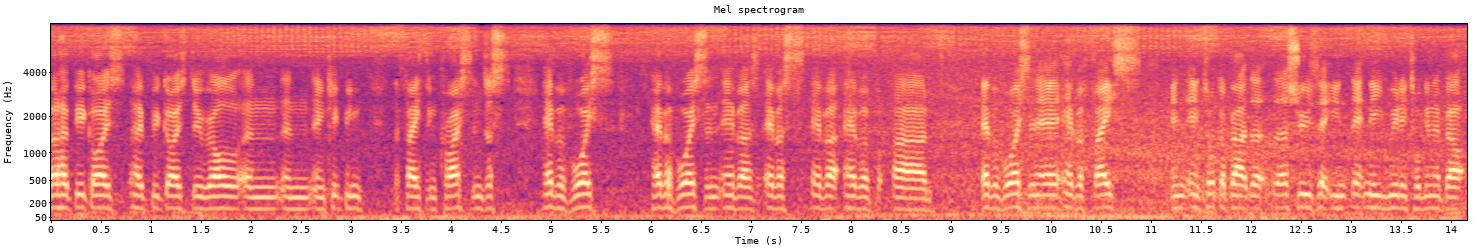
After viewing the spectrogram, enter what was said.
But I hope you guys hope you guys do well in, in, in keeping the faith in Christ and just have a voice, have a voice and have a have a have a have a, uh, have a voice and have a face and, and talk about the, the issues that you that need really talking about.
